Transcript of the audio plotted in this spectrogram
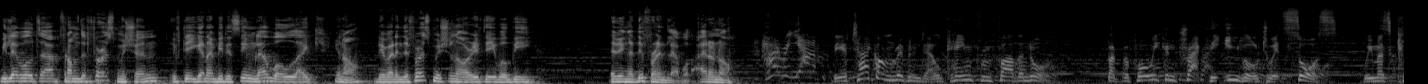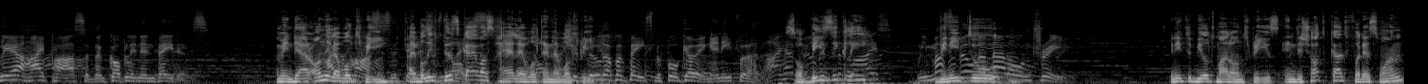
we leveled up from the first mission, if they're gonna be the same level like, you know, they were in the first mission or if they will be having a different level. I don't know. Hurry up! The attack on Rivendell came from farther north. But before we can track the evil to its source, we must clear High Pass of the Goblin invaders. I mean, they are only level 3. is a I dangerous believe this guy was higher level than level 3. build up a base before going any further. So basically, we, we need to- a Mallorn tree. We need to build Mallorn trees. And the shortcut for this one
